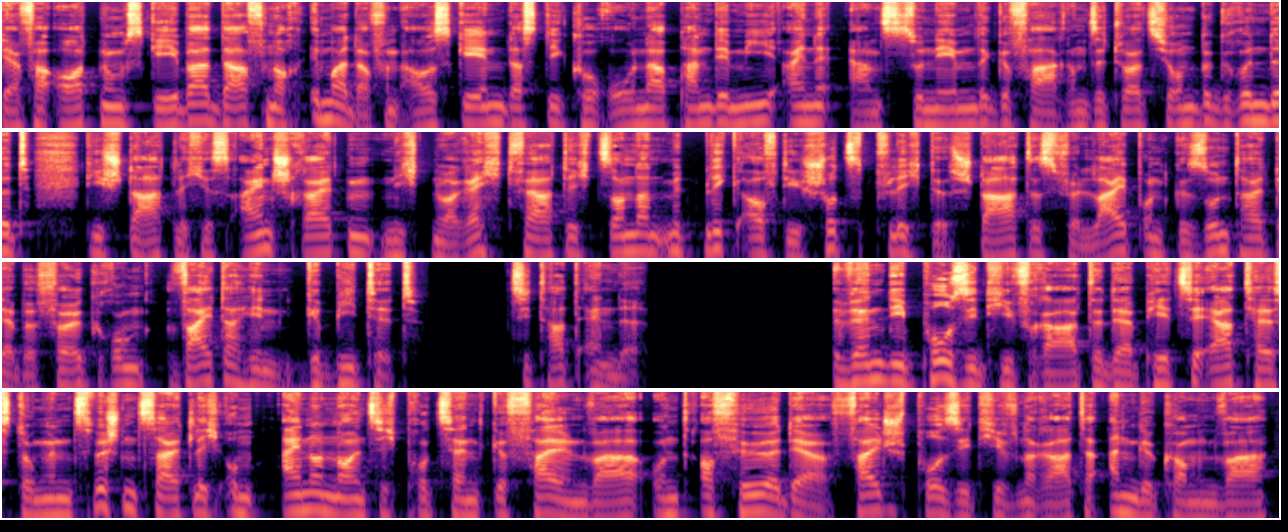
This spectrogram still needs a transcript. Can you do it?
Der Verordnungsgeber darf noch immer davon ausgehen, dass die Corona-Pandemie eine ernstzunehmende Gefahrensituation begründet, die staatliches Einschreiten nicht nur rechtfertigt, sondern mit Blick auf die Schutzpflicht des Staates für Leib und Gesundheit der Bevölkerung weiterhin gebietet. Zitat Ende. Wenn die Positivrate der PCR-Testungen zwischenzeitlich um 91 Prozent gefallen war und auf Höhe der falsch positiven Rate angekommen war,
